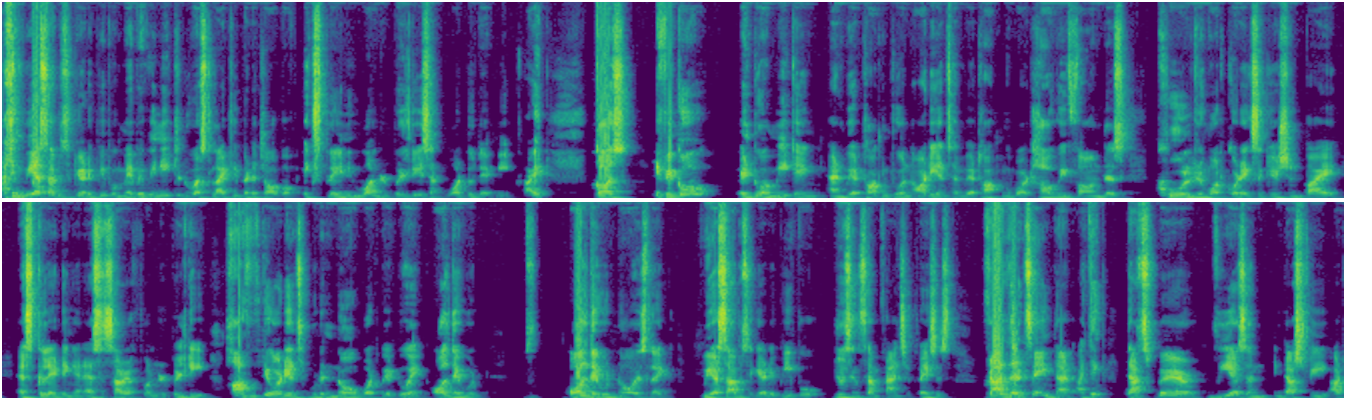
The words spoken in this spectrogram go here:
I think we as cybersecurity people, maybe we need to do a slightly better job of explaining vulnerabilities and what do they mean, right? Because if we go into a meeting and we are talking to an audience and we are talking about how we found this cool remote code execution by escalating an SSRF vulnerability, half of the audience wouldn't know what we're doing. All they would all they would know is like we are cybersecurity people using some fancy phrases. Rather than saying that, I think that's where we as an industry are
